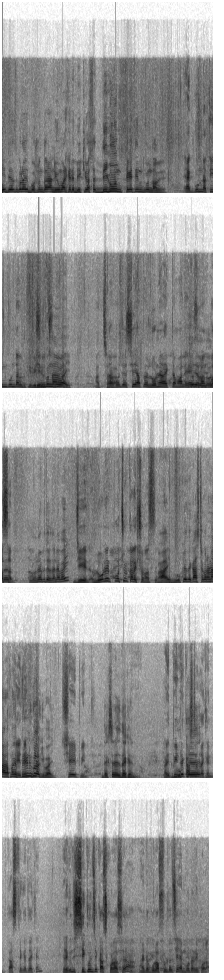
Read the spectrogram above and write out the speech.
এই ড্রেসগুলো বসুন্ধরা নিউ মার্কেটে বিক্রি হচ্ছে দ্বিগুণ থেকে তিন গুণ দামে। এক গুণ না তিন গুণ দামে বিক্রি তিন গুণ দামে। ভাই। আচ্ছা। তারপর যে আপনার লোনের আরেকটা মাল এটা রং লোনের- লোনের ভিতরে তাই না ভাই? জি লোনের প্রচুর কালেকশন আছে। ভাই বুকে যে কাজটা করে না আর আপনাকে প্রিন্টগুলো কি ভাই? সেই প্রিন্ট দেখছেন এই দেখেন। আর এই প্রিন্টের কাজটা দেখেন কাজ থেকে দেখেন। এটা কিন্তু সিকোয়েন্সে কাজ করা আছে হ্যাঁ? এটা গোলাপ ফুলটা হচ্ছে এমব্রয়ডারি করা।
